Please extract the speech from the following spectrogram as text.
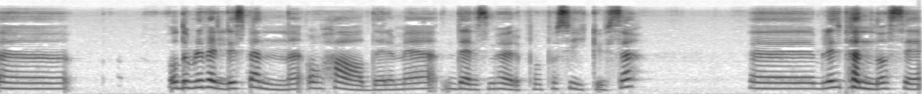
Uh, og det blir veldig spennende å ha dere med, dere som hører på på sykehuset. Uh, det blir spennende å se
